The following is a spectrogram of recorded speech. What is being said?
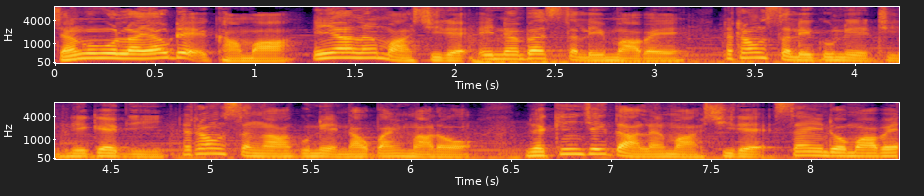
ရန်ကုန်ကိုလာရောက်တဲ့အခါမှာအင်းရလန်းမှာရှိတဲ့အိမ်နံပါတ်14မှာပဲ2014ခုနှစ်အထိနေခဲ့ပြီး2015ခုနှစ်နောက်ပိုင်းမှာတော့မြက်ကင်းချိတ်တာလမ်းမှာရှိတဲ့ဆိုင်တော်မှာပဲ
